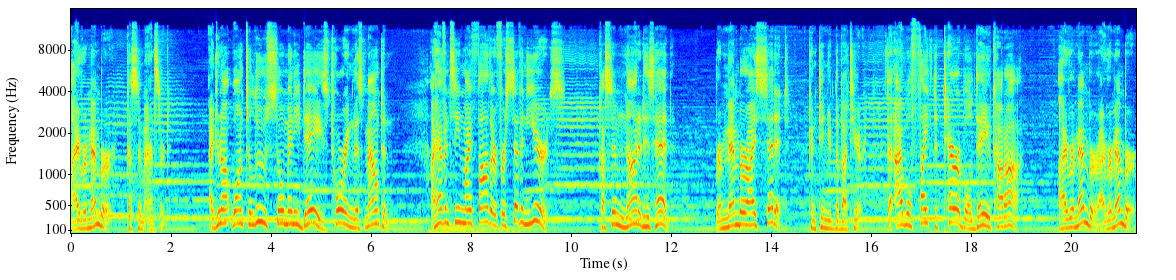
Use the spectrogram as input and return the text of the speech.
I remember, Qasim answered. I do not want to lose so many days touring this mountain. I haven't seen my father for seven years. Qasim nodded his head. Remember I said it, continued the Batir that I will fight the terrible Deu Kara. I remember, I remember.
